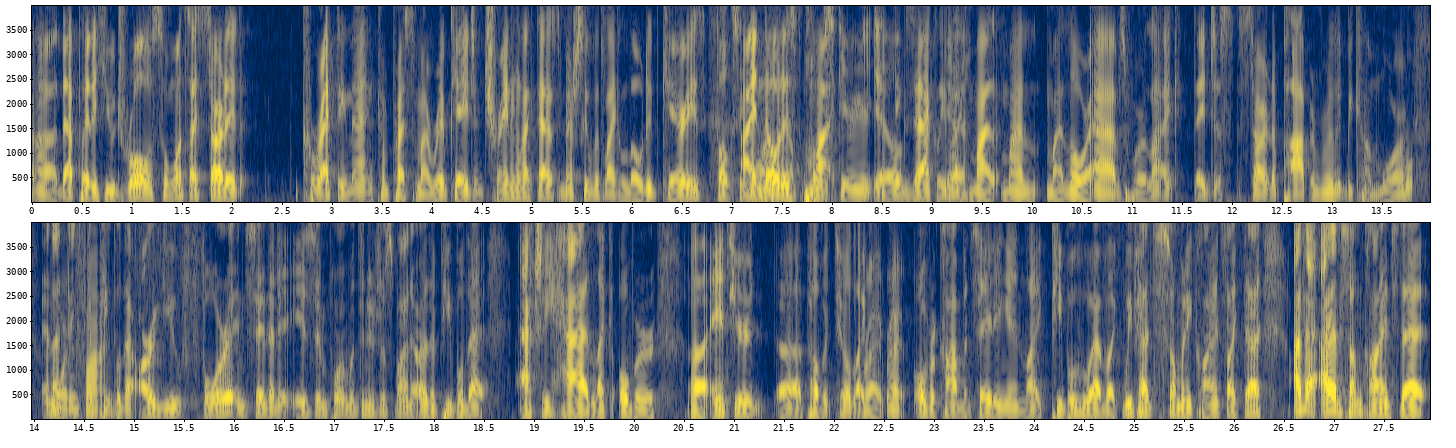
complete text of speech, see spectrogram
uh, that played a huge role. So once I started correcting that and compressing my rib cage and training like that, especially with like loaded carries, Focusing I on, like, noticed my posterior tilt. exactly Yeah. like my my my lower abs were like they just started to pop and really become more Well, and more I think defined. the people that argue for it and say that it is important with the neutral spine are the people that actually had like over uh, anterior uh, pelvic tilt, like Right, right. overcompensating, and like people who have like we've had so many clients like that. I've had, I have some clients that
